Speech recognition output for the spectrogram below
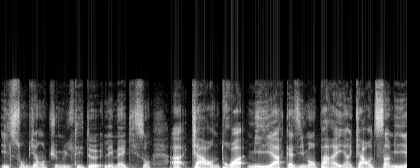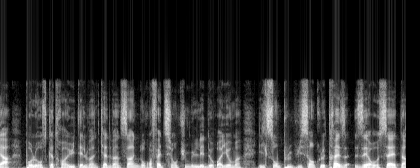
ils sont bien en cumul des deux, les mecs, ils sont à 43 milliards quasiment, pareil, 45 hein, milliards pour le 11,88 et le 24,25. Donc en fait, si on cumule les deux royaumes, hein, ils sont plus puissants que le 13,07.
